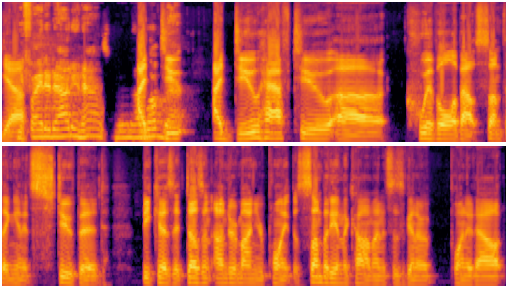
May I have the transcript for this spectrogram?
yeah. You fight it out in house. I, I do. that. I do have to uh, quibble about something, and it's stupid. Because it doesn't undermine your point, but somebody in the comments is going to point it out.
